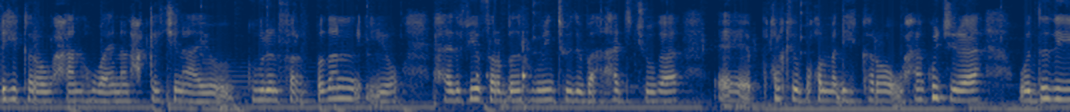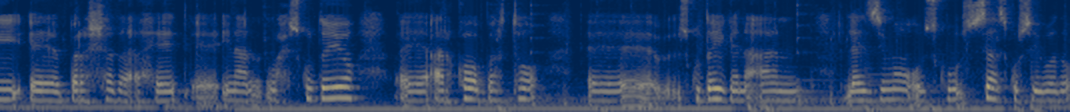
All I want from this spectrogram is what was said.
dhihi karo waxaan hubaa inaan xaqiijinayo guulal fara badan iyo hadafyo fara badan rumeyntooda baan hadda joogaa boqolkiiba boqol ma dhihi karo. Waxaan ku jiraa wadadii barashada ahayd inaan wax isku dayo arko barto isku daygana aan laasimo oo sidaas ku sii wado.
